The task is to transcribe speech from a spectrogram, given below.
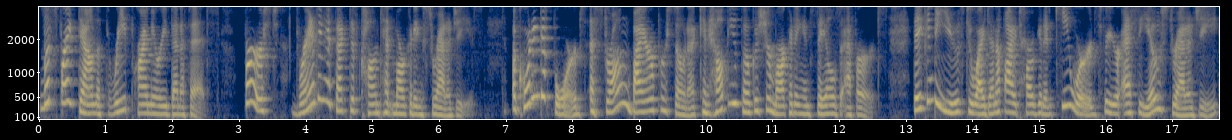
Let's break down the three primary benefits. First, branding effective content marketing strategies. According to Forbes, a strong buyer persona can help you focus your marketing and sales efforts. They can be used to identify targeted keywords for your SEO strategy,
